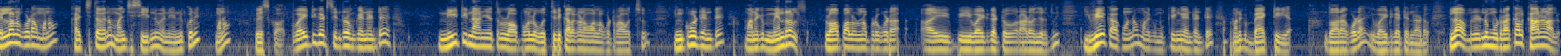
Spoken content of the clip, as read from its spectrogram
పిల్లను కూడా మనం ఖచ్చితమైన మంచి సీడ్ని మనం ఎన్నుకొని మనం వేసుకోవాలి. వైట్ గట్ సిండ్రోమ్కి ఏంటంటే నీటి నాణ్యతల లోపంలో ఒత్తిడి కలగడం వల్ల ఒకటి రావచ్చు. ఇంకోటి అంటే మనకి మినరల్స్ లోపాలు ఉన్నప్పుడు కూడా ఈ వైట్ గట్టు రావడం జరుగుతుంది. ఇవే కాకుండా మనకి ముఖ్యంగా ఏంటంటే మనకి బ్యాక్టీరియా. ద్వారా కూడా ఈ వైట్ గట్టి రావడం ఇలా రెండు మూడు రకాల కారణాలు.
